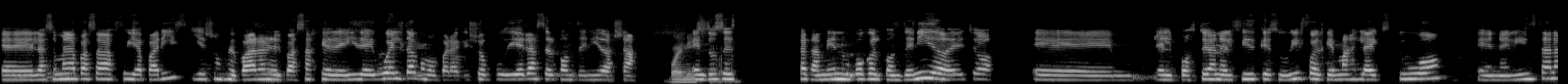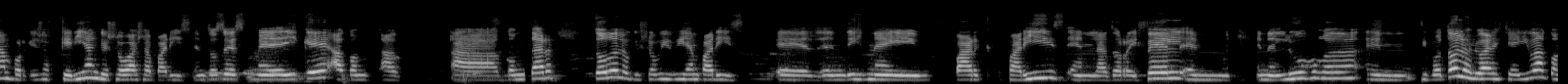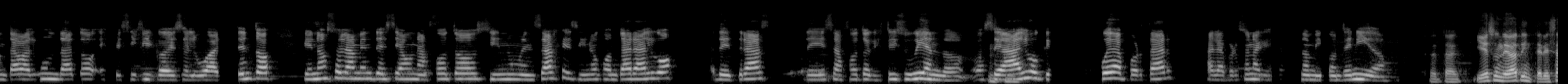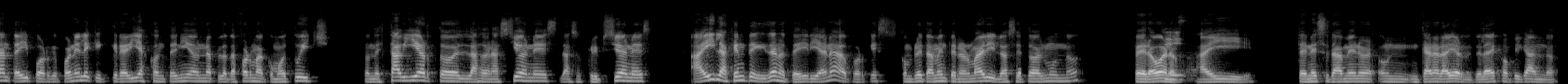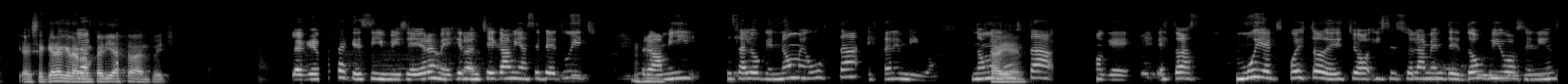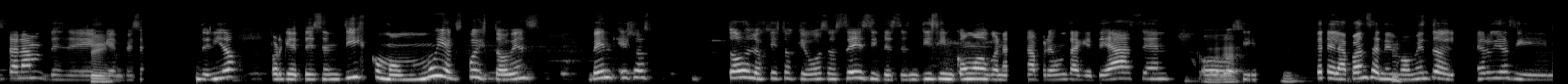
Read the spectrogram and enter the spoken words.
Eh, la semana pasada fui a París y ellos me pagaron el pasaje de ida y vuelta como para que yo pudiera hacer contenido allá. Buenísimo. Entonces, también un poco el contenido. De hecho, eh, el posteo en el feed que subí fue el que más likes tuvo en el Instagram porque ellos querían que yo vaya a París. Entonces me dediqué a, a, contar todo lo que yo vivía en París, eh, en Disney Park París, en la Torre Eiffel, en, el Louvre, en tipo todos los lugares que iba contaba algún dato específico de ese lugar. Intento que no solamente sea una foto sin un mensaje, sino contar algo detrás de esa foto que estoy subiendo, o sea, algo que pueda aportar a la persona que está haciendo mi contenido. Total. Y es un debate interesante ahí, porque ponele que crearías contenido en una plataforma como Twitch, donde está abierto las donaciones, las suscripciones, Ahí la gente ya no te diría nada porque es completamente normal y lo hace todo el mundo. Pero bueno, ahí tenés también un, canal abierto, te la dejo picando. Se cree que la romperías toda en Twitch. Lo que pasa es que sí, mis seguidores me dijeron, che, Cami, hacete Twitch, pero a mí es algo que no me gusta estar en vivo. No me gusta, como que estás muy expuesto, de hecho hice solamente dos vivos en Instagram desde que empecé el contenido, porque te sentís como muy expuesto, ves ven ellos todos los gestos que vos haces, si te sentís incómodo con alguna pregunta que te hacen, o si te la panza en el momento de los nervios y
